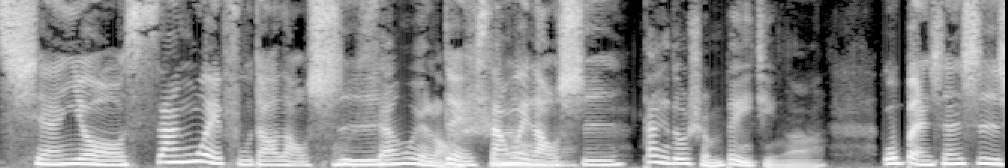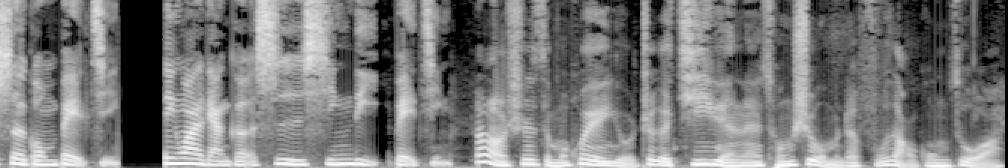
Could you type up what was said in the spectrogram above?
前有三位辅导老师，三位老师，对，三位老师，大概都什么背景啊？我本身是社工背景，另外两个是心理背景。那老师怎么会有这个机缘来从事我们的辅导工作啊？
